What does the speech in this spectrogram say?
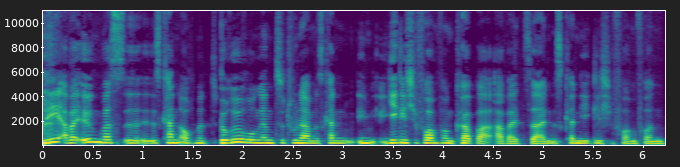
Nee, aber irgendwas, äh, es kann auch mit Berührungen zu tun haben, es kann jegliche Form von Körperarbeit sein, es kann jegliche Form von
